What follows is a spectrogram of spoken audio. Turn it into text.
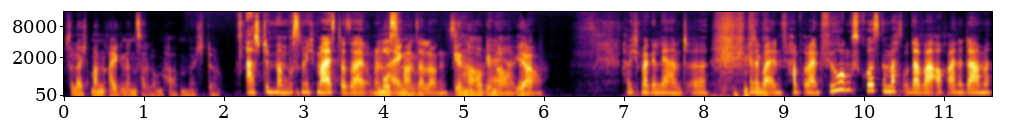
vielleicht mal einen eigenen Salon haben möchte. Ah, stimmt, man muss nämlich Meister sein, um einen muss eigenen man. Salon zu genau, haben. Genau, ja, genau, ja. Genau. Habe ich mal gelernt. Äh, ich hatte mal einen, hab mal einen Führungskurs gemacht und da war auch eine Dame,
